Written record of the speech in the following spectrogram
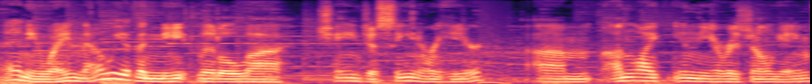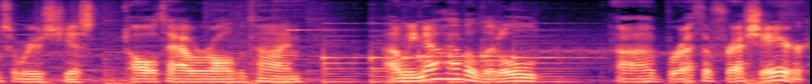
Anyway, now we have a neat little uh, change of scenery here. Um, unlike in the original games, where it's just all tower all the time, uh, we now have a little uh, breath of fresh air,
